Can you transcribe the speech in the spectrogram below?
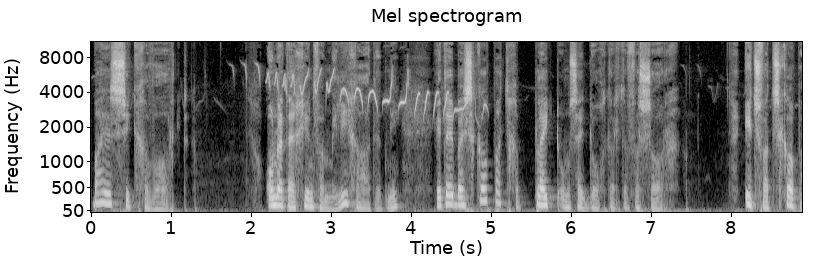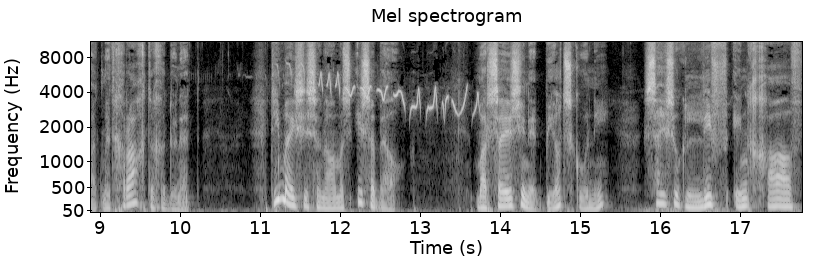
baie siek geword. Omdat hy geen familie gehad het nie, het hy by Skilpad gepleit om sy dogter te versorg. Iets wat Skilpad met graagte gedoen het. Die meisie se naam is Isabel. Maar sy is nie net beeldskoon nie, sy is ook lief en gaaf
